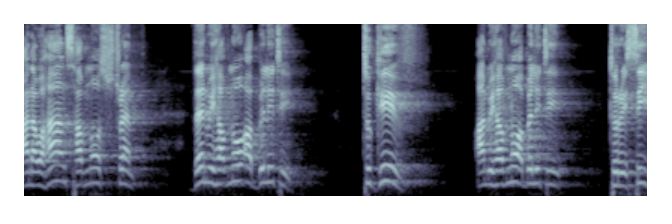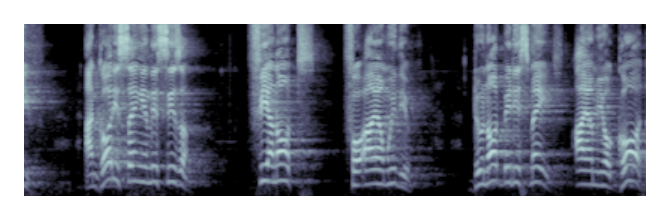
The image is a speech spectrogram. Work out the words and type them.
and our hands have no strength, then we have no ability to give and we have no ability to receive. And God is saying in this season, Fear not, for I am with you. Do not be dismayed. I am your God.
